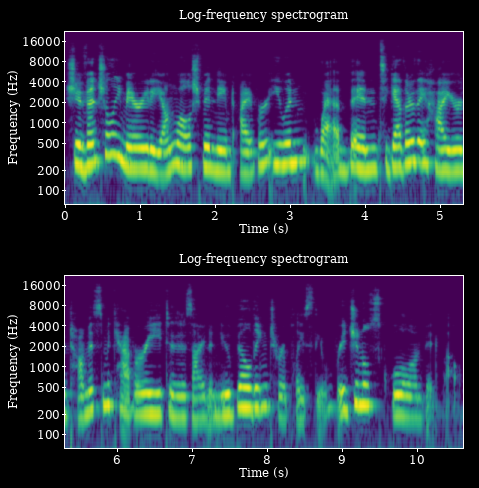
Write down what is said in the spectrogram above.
She eventually married a young Welshman named Ivor Ewan Webb, and together they hired Thomas McCavery to design a new building to replace the original school on Bidwell.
